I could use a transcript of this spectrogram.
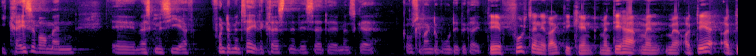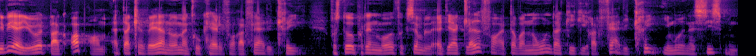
i kredse, hvor man, øh, hvad skal man sige, er fundamentale kristne, hvis at øh, man skal gå så langt at bruge det begreb. Det er fuldstændig rigtigt kendt, men det her, men, men, og, det, og det vil jeg i øvrigt bakke op om, at der kan være noget, man kunne kalde for retfærdig krig. Forstået på den måde, for eksempel, at jeg er glad for, at der var nogen, der gik i retfærdig krig imod nazismen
